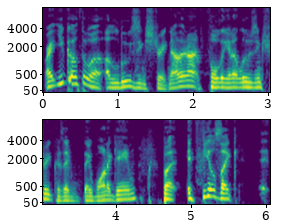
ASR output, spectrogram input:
Right, you go through a, a losing streak. Now they're not fully in a losing streak because they they won a game, but it feels like it,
